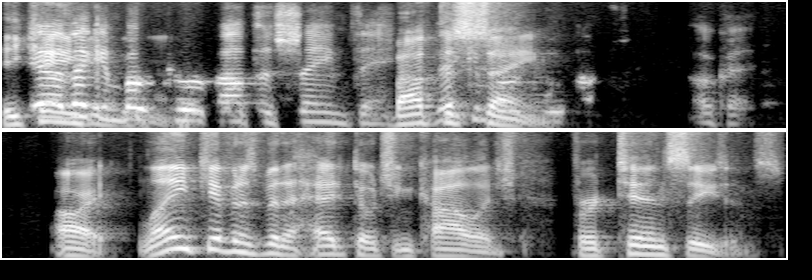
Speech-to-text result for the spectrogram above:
he Yeah, they can both nine. do about the same thing. About They the same. about- Okay. All right. Lane Kiffin has been a head coach in college for 10 seasons.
